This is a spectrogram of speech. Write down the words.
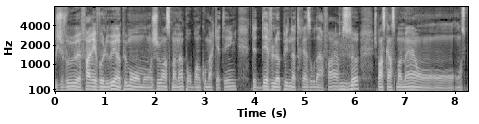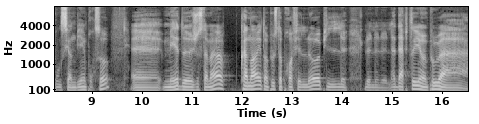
où je veux faire évoluer un peu mon, mon jeu en ce moment pour Bronco Marketing, de développer notre réseau d'affaires, tout ça. Je pense qu'en ce moment, on, on- on se positionne bien pour ça. Euh, mais de justement connaître un peu ce profil-là, puis l'adapter un peu à,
